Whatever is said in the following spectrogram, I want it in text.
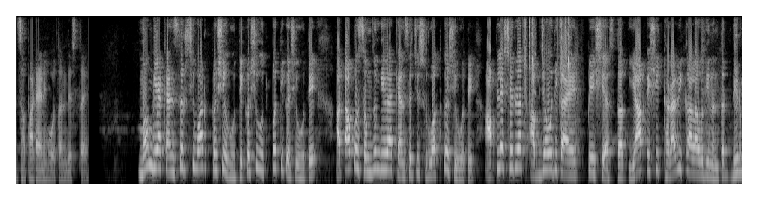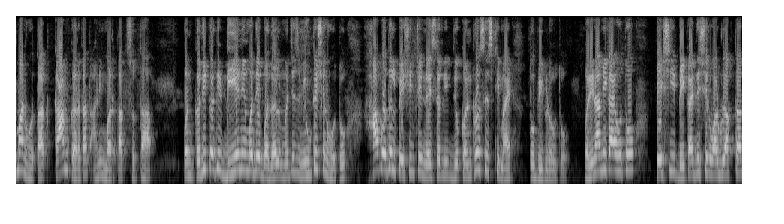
झपाट्याने होताना दिसत आहे. मग या कॅन्सरची वाढ कशी होते कशी उत्पत्ती कशी होते? आता आपण समजून घेऊया कॅन्सरची सुरुवात कशी होते. आपल्या शरीरात अब्जावधी काय आहेत? पेशी असतात. या पेशी ठराविक कालावधीनंतर निर्माण होतात काम करतात आणि मरतात सुद्धा. पण कधी कधी एन एमध्ये बदल म्हणजेच म्युटेशन होतो हा बदल पेशींचे नैसर्गिक जो कंट्रोल सिस्टीम आहे तो बिघडवतो. परिणामी काय होतो? पेशी बेकायदेशीर वाढू लागतात.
